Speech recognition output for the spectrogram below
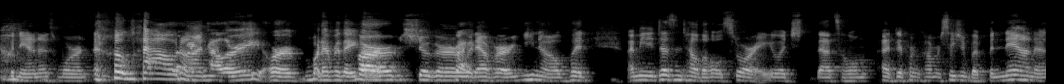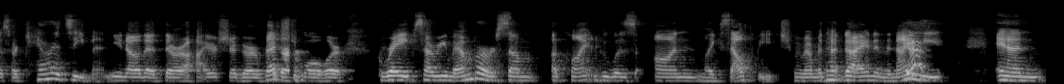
bananas weren't allowed on calorie or whatever they carbs, are. sugar, right. whatever, you know. But I mean, it doesn't tell the whole story, which that's a whole a different conversation. But bananas or carrots, even, you know, that they're a higher sugar vegetable or grapes. I remember some a client who was on like South Beach. Remember that diet in the nineties. Yes and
